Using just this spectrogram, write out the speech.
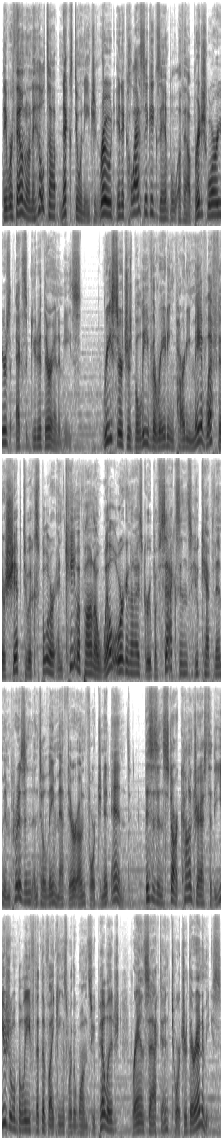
They were found on a hilltop next to an ancient road in a classic example of how British warriors executed their enemies. Researchers believe the raiding party may have left their ship to explore and came upon a well organized group of Saxons who kept them in prison until they met their unfortunate end. This is in stark contrast to the usual belief that the Vikings were the ones who pillaged, ransacked, and tortured their enemies.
